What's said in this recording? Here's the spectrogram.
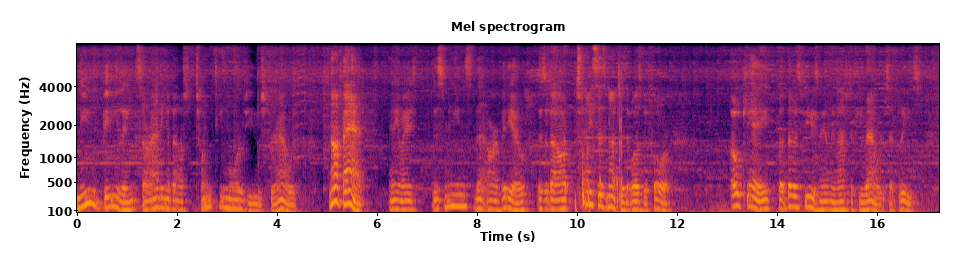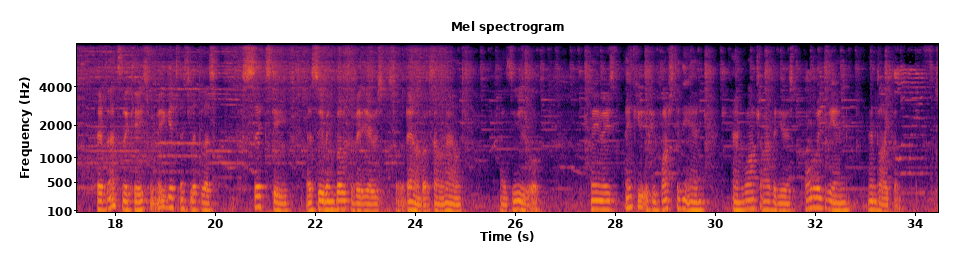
New B-links are adding about 20 more views per hour. Not bad! Anyways, this means that our video is about twice as much as it was before. Okay, but those views may only last a few hours at least. If that's the case, we may get as little as 60, assuming both videos slow down by some amount, as usual. Anyways, thank you if you've watched to the end, and watch our videos all the way to the end, and like them.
